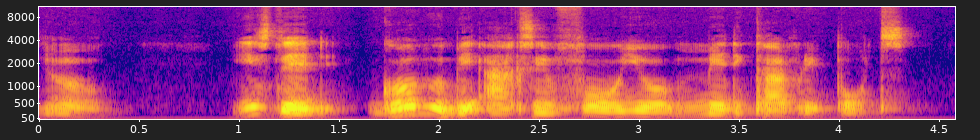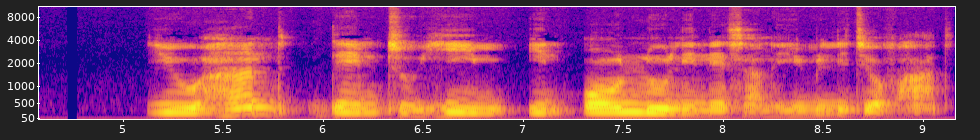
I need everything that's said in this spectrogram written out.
No. Instead, God will be asking for your medical reports. You hand them to Him in all lowliness and humility of heart,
